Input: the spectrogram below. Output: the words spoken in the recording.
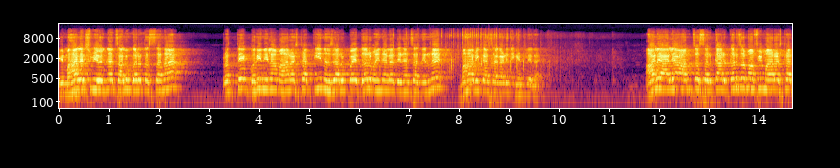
ही महालक्ष्मी योजना चालू करत असताना प्रत्येक भगिनीला महाराष्ट्रात तीन हजार रुपये दर महिन्याला देण्याचा निर्णय महाविकास आघाडीने घेतलेला आहे. आल्या आल्या आमचं सरकार कर्जमाफी महाराष्ट्रात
